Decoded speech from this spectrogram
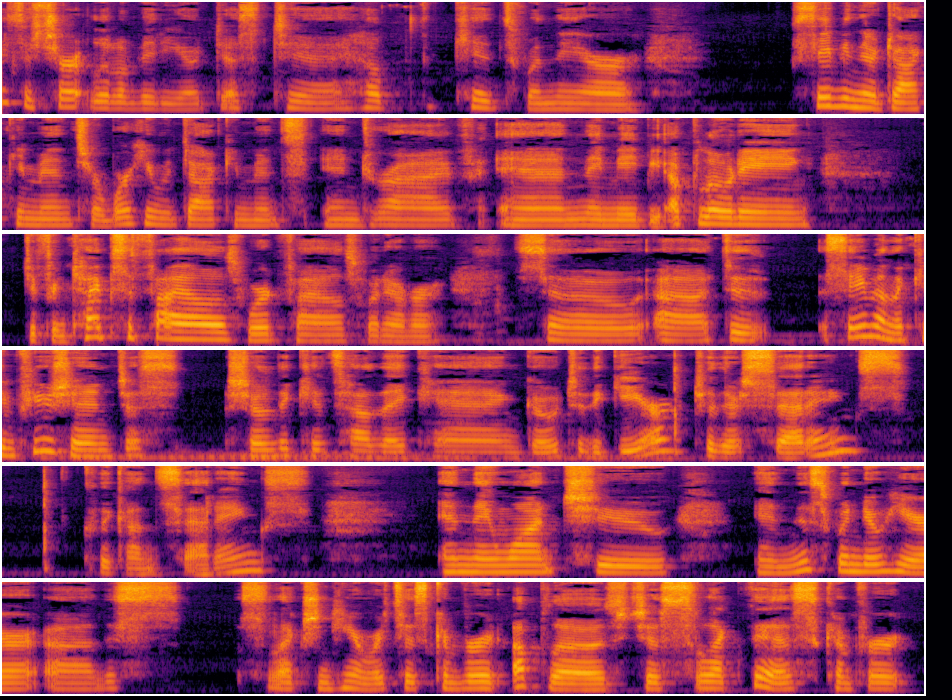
Here's a short little video just to help the kids when they are saving their documents or working with documents in Drive and they may be uploading different types of files, Word files, whatever. So uh, to save on the confusion, just show the kids how they can go to the gear, to their settings, click on settings, and they want to, in this window here, uh, this selection here it says convert uploads, just select this, convert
